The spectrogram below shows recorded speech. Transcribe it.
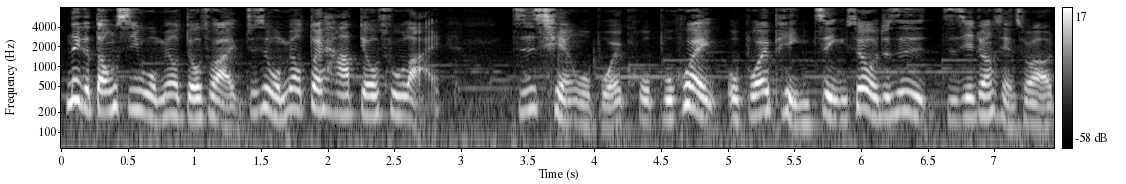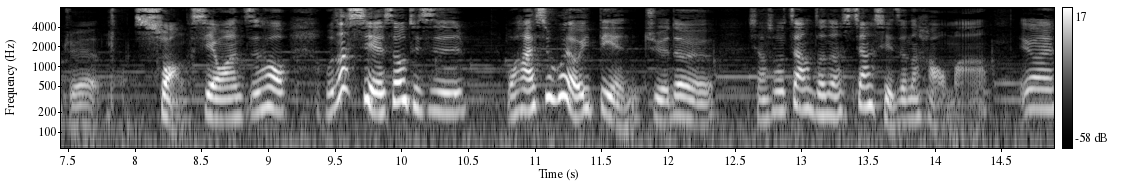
那个东西我没有丢出来，就是我没有对他丢出来。之前我不会，我不会，我不会平静，所以我就是直接这样写出来，我觉得爽。写完之后，我在写的时候，其实我还是会有一点觉得，想说这样真的这样写真的好吗？因为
